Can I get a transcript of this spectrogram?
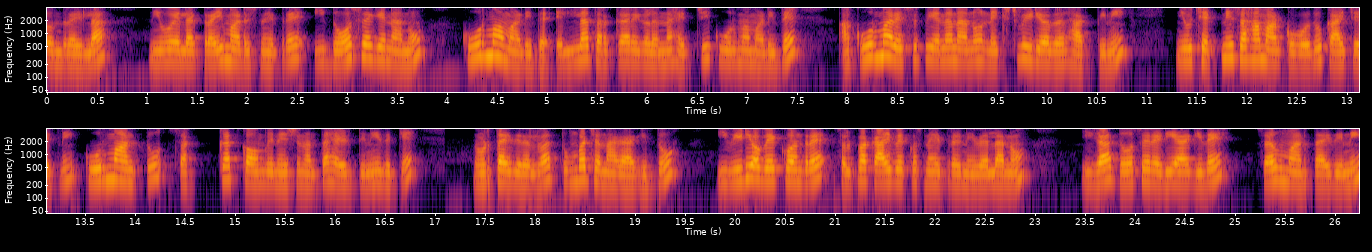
ತೊಂದರೆ ಇಲ್ಲ. ನೀವು ಎಲ್ಲ ಟ್ರೈ ಮಾಡಿರಿ ಸ್ನೇಹಿತರೆ. ಈ ದೋಸೆಗೆ ನಾನು ಕೂರ್ಮ ಮಾಡಿದ್ದೆ. ಎಲ್ಲ ತರಕಾರಿಗಳನ್ನು ಹೆಚ್ಚಿ ಕೂರ್ಮ ಮಾಡಿದ್ದೆ. ಆ ಕೂರ್ಮ ರೆಸಿಪಿಯನ್ನು ನಾನು ನೆಕ್ಸ್ಟ್ ವೀಡಿಯೋದಲ್ಲಿ ಹಾಕ್ತೀನಿ. ನೀವು ಚಟ್ನಿ ಸಹ ಮಾಡ್ಕೋಬೋದು, ಕಾಯಿ ಚಟ್ನಿ. ಕೂರ್ಮ ಅಂತೂ ಸಖತ್ ಕಾಂಬಿನೇಷನ್ ಅಂತ ಹೇಳ್ತೀನಿ ಇದಕ್ಕೆ. ನೋಡ್ತಾ ಇದ್ದೀರಲ್ವ? ತುಂಬ ಚೆನ್ನಾಗಾಗಿತ್ತು. ಈ ವಿಡಿಯೋ ಬೇಕು ಅಂದರೆ ಸ್ವಲ್ಪ ಕಾಯಬೇಕು ಸ್ನೇಹಿತರೆ ನೀವೆಲ್ಲನೂ. ಈಗ ದೋಸೆ ರೆಡಿಯಾಗಿದೆ. ಸರ್ವ್ ಮಾಡ್ತಾ ಇದ್ದೀನಿ.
